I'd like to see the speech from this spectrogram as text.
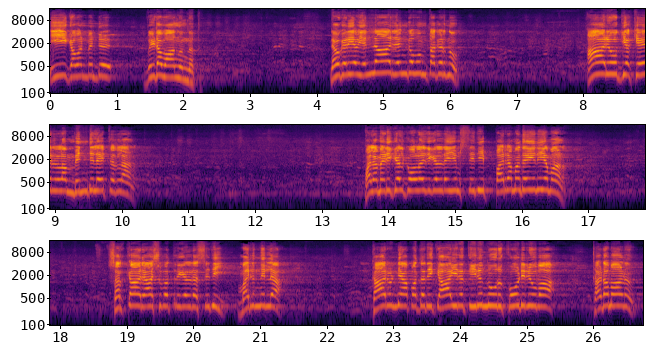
ഈ ഗവൺമെന്റ് വിടവാങ്ങുന്നത്. നമുക്കറിയാം എല്ലാ രംഗവും തകർന്നു. ആരോഗ്യ കേരളം വെന്റിലേറ്ററിലാണ്. പല മെഡിക്കൽ കോളേജുകളുടെയും സ്ഥിതി പരമദയനീയമാണ്. സർക്കാർ ആശുപത്രികളുടെ സ്ഥിതി മരുന്നില്ല. കാരുണ്യ പദ്ധതിക്ക് ആയിരത്തി ഇരുന്നൂറ് കോടി രൂപ കടമാണ്.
